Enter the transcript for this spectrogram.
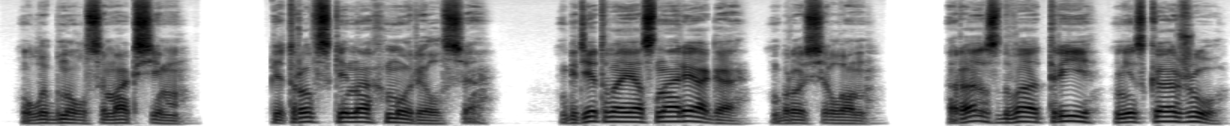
– улыбнулся Максим. Петровский нахмурился. «Где твоя снаряга?» – бросил он. «Раз, два, три, не скажу.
